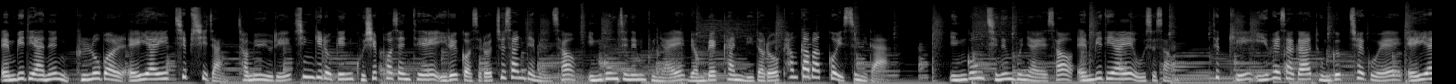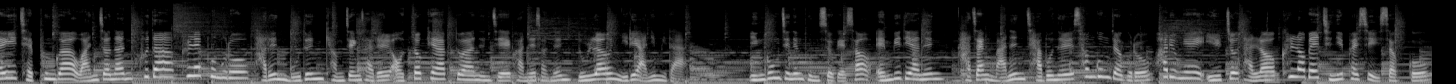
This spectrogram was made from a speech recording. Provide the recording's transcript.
엔비디아는 글로벌 AI 칩 시장 점유율이 신기록인 90%에 이를 것으로 추산되면서 인공지능 분야의 명백한 리더로 평가받고 있습니다. 인공지능 분야에서 엔비디아의 우수성, 특히 이 회사가 동급 최고의 AI 제품과 완전한 쿠다 플랫폼으로 다른 모든 경쟁사를 어떻게 압도하는지에 관해서는 놀라운 일이 아닙니다. 인공지능 붐 속에서 엔비디아는 가장 많은 자본을 성공적으로 활용해 1조 달러 클럽에 진입할 수 있었고,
